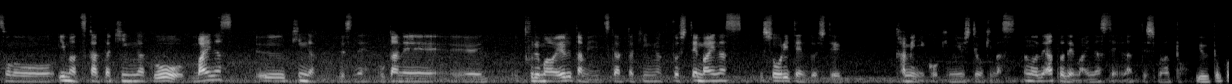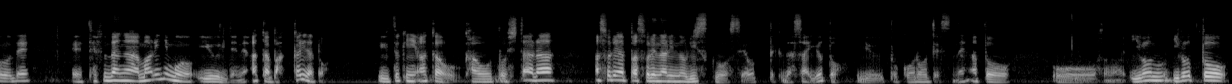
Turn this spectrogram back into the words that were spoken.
その今使った金額をマイナス金額ですねお金、えー、車を得るために使った金額としてマイナス勝利点として紙にこう記入しておきますなので後でマイナス点になってしまうというところで、えー、手札があまりにも有利でね赤ばっかりだという時に赤を買おうとしたらあそれはやっぱそれなりのリスクを背負ってくださいよというところですね。あとおその色色と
